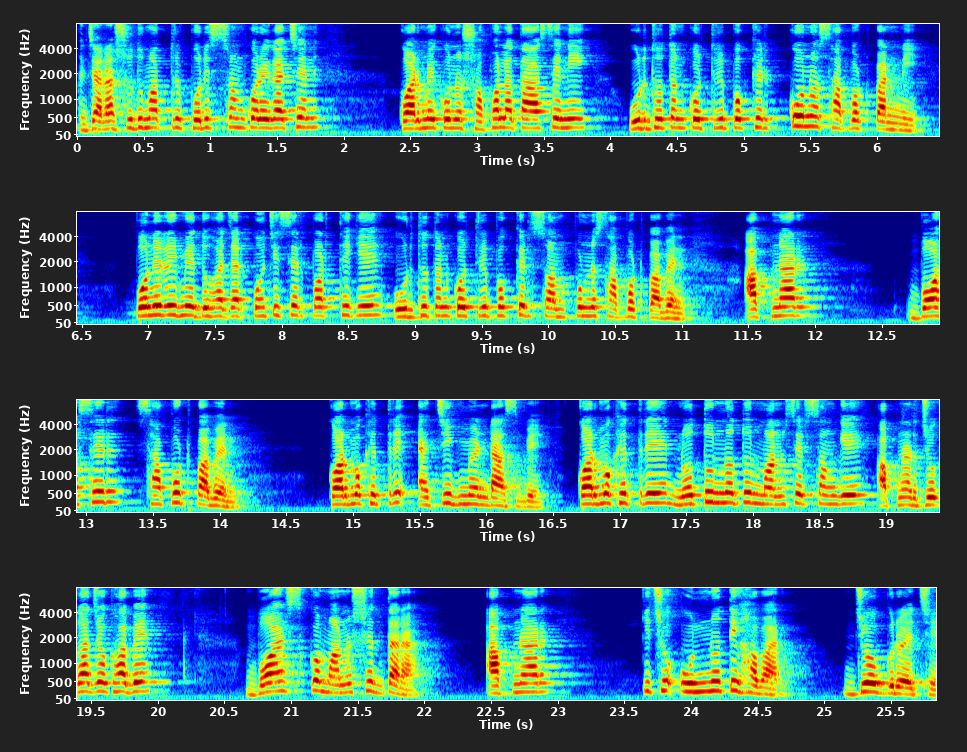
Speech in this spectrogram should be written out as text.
যারা শুধুমাত্র পরিশ্রম করে গেছেন, কর্মে কোনো সফলতা আসেনি, ঊর্ধ্বতন কর্তৃপক্ষের কোনো সাপোর্ট পাননি পনেরোই মে দু হাজার পঁচিশের পর থেকে ঊর্ধ্বতন কর্তৃপক্ষের সম্পূর্ণ সাপোর্ট পাবেন। আপনার বসের সাপোর্ট পাবেন। কর্মক্ষেত্রে অ্যাচিভমেন্ট আসবে। কর্মক্ষেত্রে নতুন নতুন মানুষের সঙ্গে আপনার যোগাযোগ হবে। বয়স্ক মানুষের দ্বারা আপনার কিছু উন্নতি হবার যোগ রয়েছে।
